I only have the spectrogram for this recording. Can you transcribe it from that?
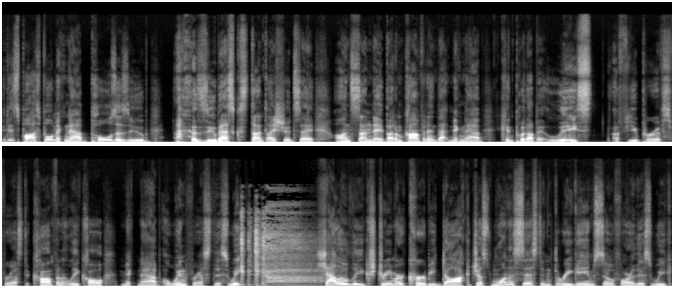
it is possible McNabb pulls a Zub a Zubesque stunt, I should say, on Sunday, but I'm confident that McNabb can put up at least a few periffs for us to confidently call McNabb a win for us this week. Shallow League streamer Kirby Dach just one assist in three games so far this week.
